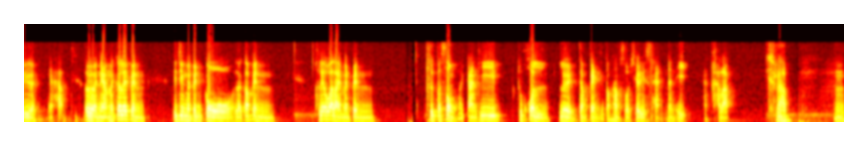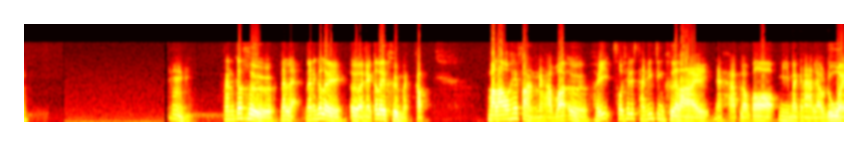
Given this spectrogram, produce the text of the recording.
เรื่อยๆนะครับเอออันเนี้ยมันก็เลยเป็นจริงๆมันเป็นโก แล้วก็เป็นเขาเรียกว่าอะไรมันเป็นจุดประสงค์ในการที่ทุกคนเลยจำเป็นจะต้องทำโซเชียลดิสแทนนั่นเองนะครับ ครับอืมอืมนั่นก็คือนั่นแหละ นั่นก็เลยเอออันเนี้ยก็เลยคือเหมือนกับ มาเล่าให้ฟังนะครับว่าเออเฮ้ย social distance จริงๆคืออะไรนะครับแล้วก็มีมานานแล้วด้วย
